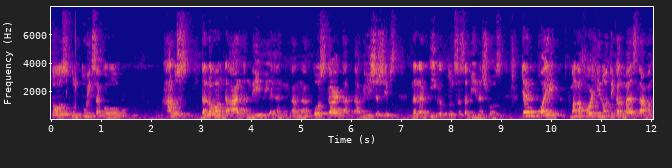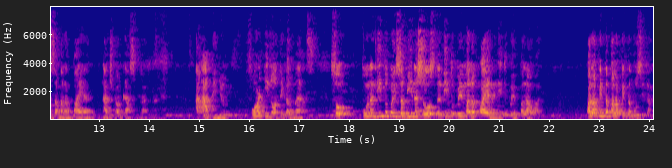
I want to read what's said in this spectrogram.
So, nung two weeks ago, halos dalawang daan ang Navy, ang, ang uh, Coast Guard at uh, militia ships na nag-ikot dun sa Sabina Shoals. Yan po ay mga 40 nautical miles lamang sa Malampaya Natural Gas Plant. Ang atin yun. 40 nautical miles. So, kung nandito po yung Sabina Shoals, nandito po yung Malampaya, nandito po yung Palawan. Palapit na palapit na po sila.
